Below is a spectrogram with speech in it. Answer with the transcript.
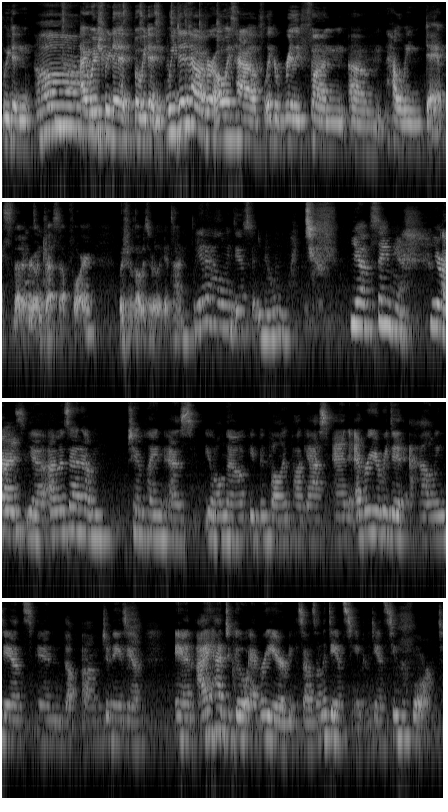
we didn't. Oh, I wish we did, but we didn't. We did, however, always have like a really fun um, Halloween dance that That's everyone cool. dressed up for, which was always a really good time. We had a Halloween dance that no one went to. Yeah, same here. You're I right. was, yeah, I was at um Champlain, as you all know if you've been following the podcast, and every year we did a Halloween dance in the um, gymnasium, and I had to go every year because I was on the dance team, and the dance team performed,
